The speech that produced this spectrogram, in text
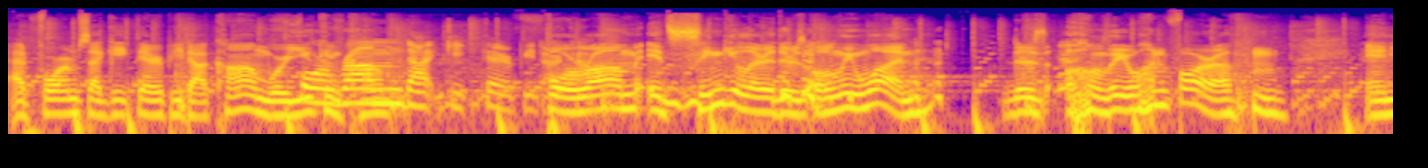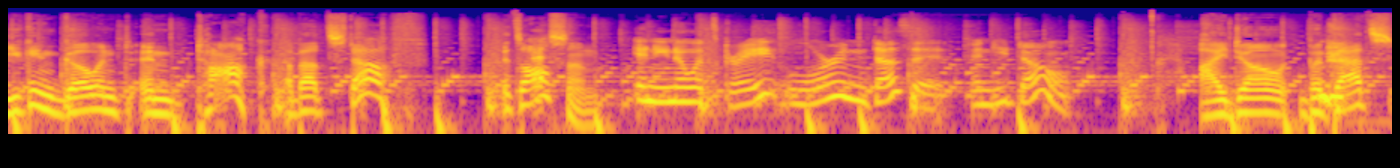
at forums.geektherapy.com where you can come. forum.geektherapy.com Forum, it's singular. There's only one. There's only one forum. And you can go and, and talk about stuff. It's awesome. and you know what's great lauren does it and you don't I don't, but that's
